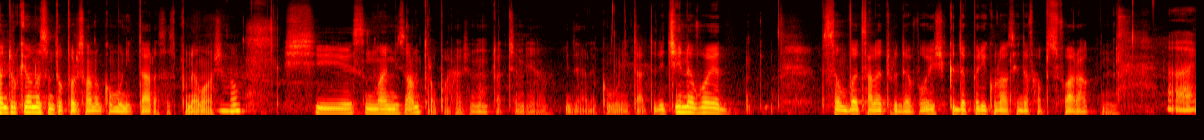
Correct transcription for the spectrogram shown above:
pentru că eu nu sunt o persoană comunitară, să spunem așa, mm. și sunt mai mizantrop, așa, și nu-mi place mie ideea de comunitate. Deci e nevoie să învăț alături de voi și cât de periculoasă e de fapt sfara. Uh,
